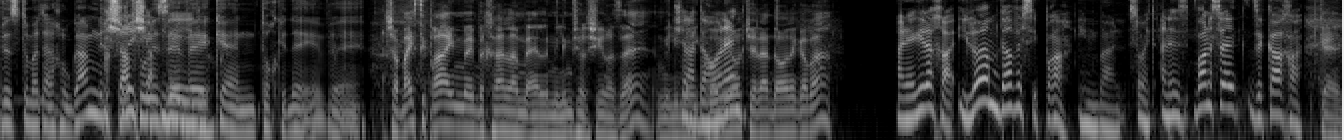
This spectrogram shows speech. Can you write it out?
וזאת אומרת, אנחנו גם נחשפנו לזה. וכן, תוך כדי, ו... עכשיו, מה היא סיפרה עם, אה, בכלל על- המילים של השיר הזה? המילים האיקוניות? של עד העונג הבא? אני אגיד לך, היא לא עמדה וסיפרה, ענבל. זאת אומרת, אני- בוא נעשה את זה ככה. כן.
